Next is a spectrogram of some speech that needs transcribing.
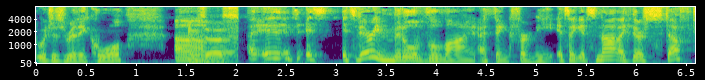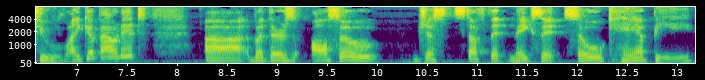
which is really cool. Um, it, it's it's it's very middle of the line. I think for me, it's like it's not like there's stuff to like about it, uh, but there's also just stuff that makes it so campy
